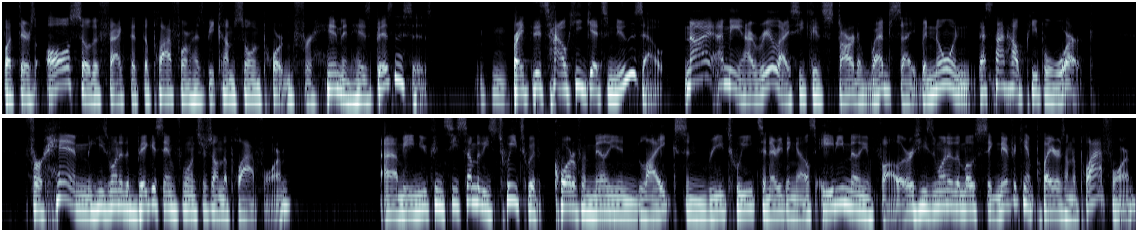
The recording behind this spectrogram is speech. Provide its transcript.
but there's also the fact that the platform has become so important for him and his businesses. Mm-hmm. Right? That's how he gets news out. Now, I, I mean, I realize he could start a website, but no one, that's not how people work. For him, he's one of the biggest influencers on the platform. I mean, you can see some of these tweets with quarter of a million likes and retweets and everything else, 80 million followers. He's one of the most significant players on the platform.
